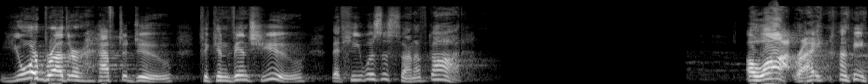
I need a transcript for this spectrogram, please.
your brother have to do to convince you that he was the Son of God? A lot, right? I mean,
